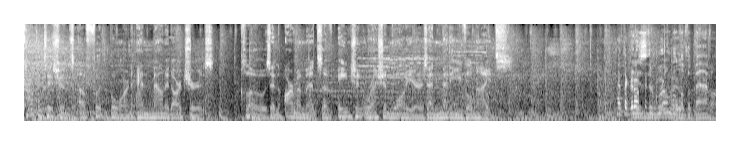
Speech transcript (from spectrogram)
Competitions of footborne and mounted archers, clothes and armaments of ancient Russian warriors and medieval knights. It is the rumble of a battle,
